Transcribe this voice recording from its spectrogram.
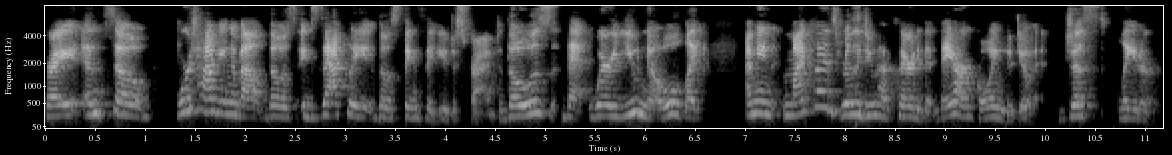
right? And so we're talking about those exactly those things that you described those that where you know like i mean my clients really do have clarity that they are going to do it just later.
